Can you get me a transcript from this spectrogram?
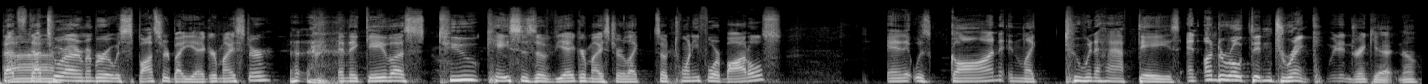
That's Uh, that tour. I remember it was sponsored by Jägermeister, and they gave us two cases of Jägermeister, like so, twenty four bottles, and it was gone in like two and a half days. And Underoath didn't drink. We didn't drink yet. No,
